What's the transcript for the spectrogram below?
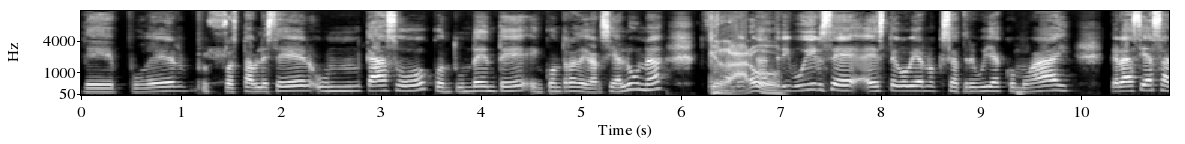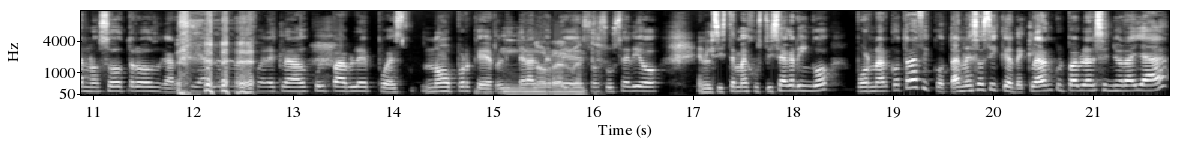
de poder pues, establecer un caso contundente en contra de García Luna. Qué raro. Atribuirse a este gobierno que se atribuya como, ay, gracias a nosotros García Luna fue declarado culpable, pues no, porque literalmente eso sucedió en el sistema de justicia gringo por narcotráfico. Tan es así que declaran culpable al señor allá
